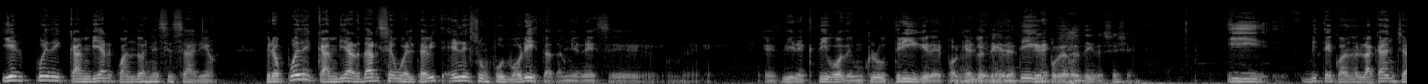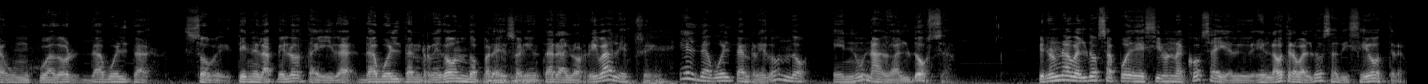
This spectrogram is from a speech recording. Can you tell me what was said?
y él puede cambiar cuando es necesario, pero puede cambiar, darse vuelta. ¿viste? Él es un futbolista también, es, eh, es directivo de un club Tigre, porque él viene de Tigre. de tigre sí, sí. Y, viste, cuando en la cancha un jugador da vuelta sobre, tiene la pelota y da, da vuelta en redondo para desorientar a los rivales, él da vuelta en redondo en una baldosa. Pero en una baldosa puede decir una cosa y en la otra baldosa dice otra.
